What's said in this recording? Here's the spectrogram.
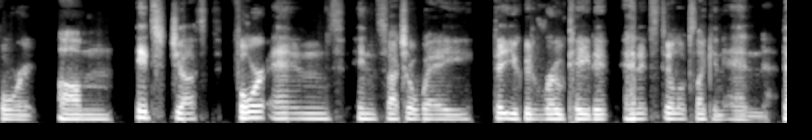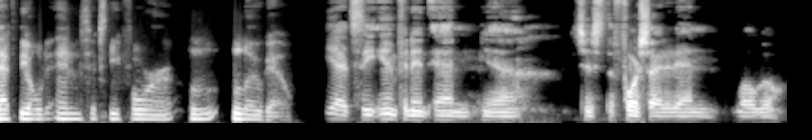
for it. Um, it's just four ends in such a way that you could rotate it and it still looks like an N. That's the old N64 l- logo. Yeah, it's the infinite N. Yeah. It's just the four sided N logo.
